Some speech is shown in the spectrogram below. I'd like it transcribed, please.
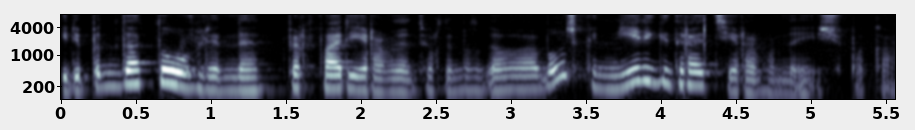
Или подготовленная перфорированная твердая мозговая оболочка, не регидратированная еще пока.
